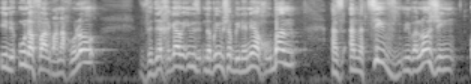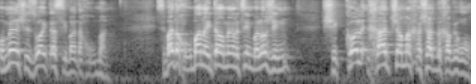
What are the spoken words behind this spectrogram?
הנה הוא נפל ואנחנו לא. ודרך אגב, אם מדברים עכשיו בענייני החורבן, אז הנציב מוולוז'ין אומר שזו הייתה סיבת החורבן. סיבת החורבן הייתה, אומר הנציב מוולוז'ין, שכל אחד שם חשד בחברו.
